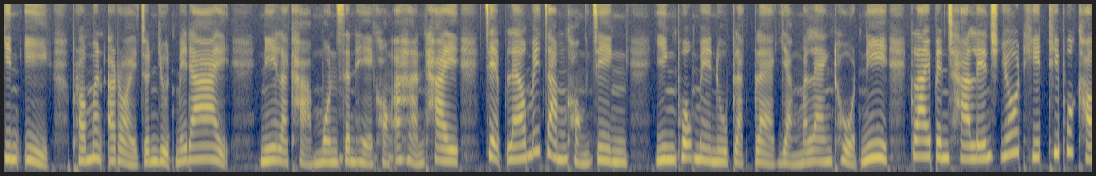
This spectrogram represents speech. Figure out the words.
กินอีก เพราะมันอร่อยจนหยุดไม่ได้ นี่แหละค่ะมนต์เสน่ห์ของอาหารไทย เจ็บแล้วไม่จำของจริง ยิ่งพวกเมนูแปลก ๆ อย่างแมลงโถดนี่ กลายเป็นชาเลนจ์ยอดฮิตที่พวกเขา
